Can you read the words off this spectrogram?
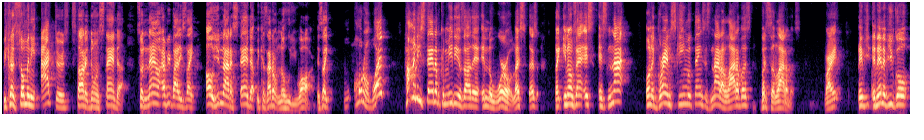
because so many actors started doing stand up. So now everybody's like, "Oh, you're not a stand up because I don't know who you are." It's like, hold on, what? How many stand up comedians are there in the world? Let's let's like you know what I'm saying. It's it's not on a grand scheme of things. It's not a lot of us, but it's a lot of us, right? If you, and then if you go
